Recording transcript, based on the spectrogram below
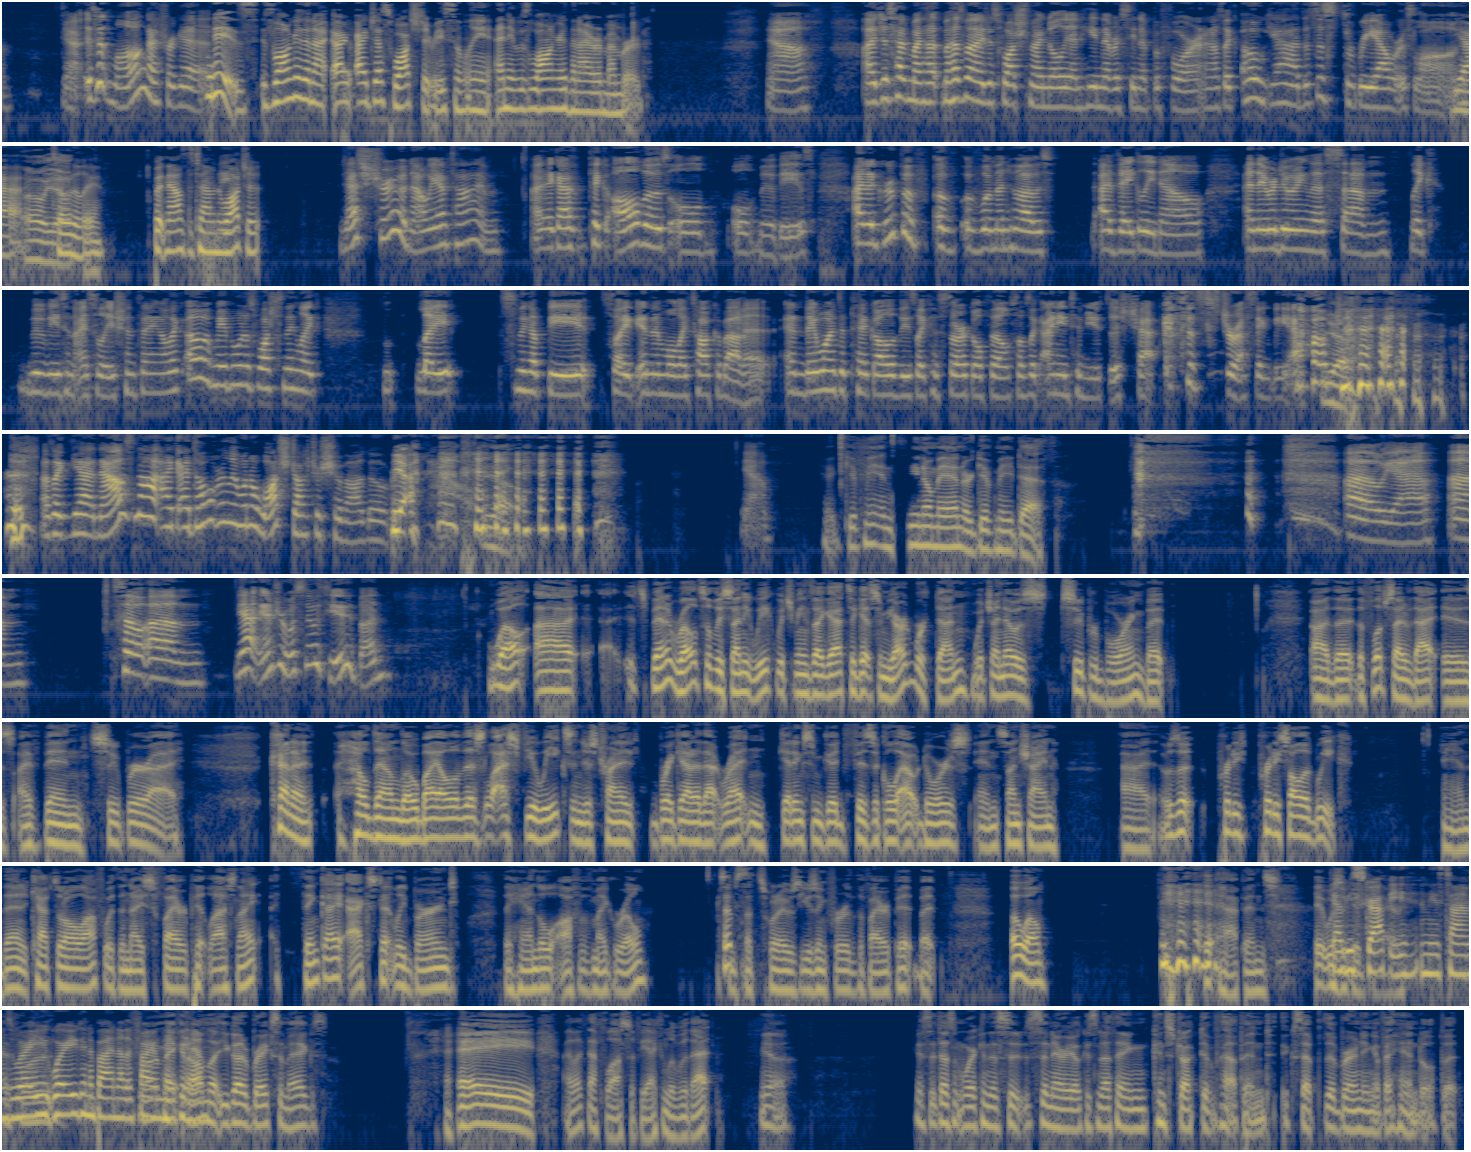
Yeah. Is it long? I forget. It is. It's longer than I, I, I just watched it recently and it was longer than I remembered. Yeah. I just had my hu- my husband and I just watched Magnolia and he'd never seen it before and I was like, "Oh yeah, this is 3 hours long." Yeah. Oh, yeah. Totally. But now's the time to watch it. That's true. Now we have time. I think I pick all those old old movies. I had a group of, of, of women who I was I vaguely know, and they were doing this um like movies in isolation thing. I was like, oh, maybe we'll just watch something like l- light, something upbeat, it's like, and then we'll like talk about it. And they wanted to pick all of these like historical films. So I was like, I need to mute this chat because it's stressing me out. Yeah. I was like, yeah, now's not. I, I don't really want to watch Doctor Zhivago right yeah. now. Yeah. Yeah. Yeah, give me Encino Man or give me death. oh yeah. Um. So um. Yeah, Andrew, what's new with you, bud? Well, uh, it's been a relatively sunny week, which means I got to get some yard work done, which I know is super boring, but uh, the the flip side of that is I've been super uh, kind of held down low by all of this last few weeks and just trying to break out of that rut and getting some good physical outdoors and sunshine. Uh, it was a pretty pretty solid week, and then it capped it all off with a nice fire pit last night. I think I accidentally burned the handle off of my grill. Since that's what I was using for the fire pit, but oh well, it happens. It was gotta be scrappy fire. in these times. If Where are you where are you gonna buy another fire pit? make an you know? omelet, you got to break some eggs. Hey, I like that philosophy. I can live with that. Yeah. I guess it doesn't work in this scenario because nothing constructive happened except the burning of a handle. But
